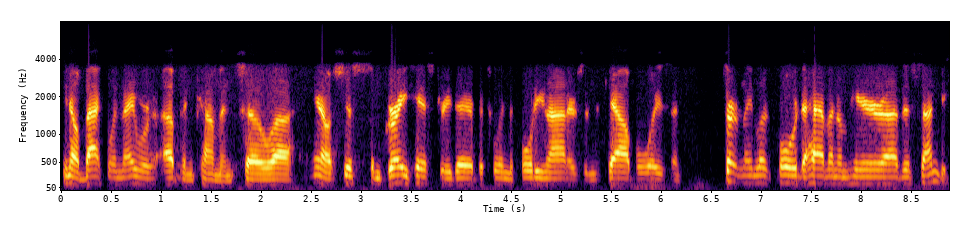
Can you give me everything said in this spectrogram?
you know, back when they were up and coming. So, uh, you know, it's just some great history there between the 49ers and the Cowboys, and certainly look forward to having them here uh, this Sunday.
